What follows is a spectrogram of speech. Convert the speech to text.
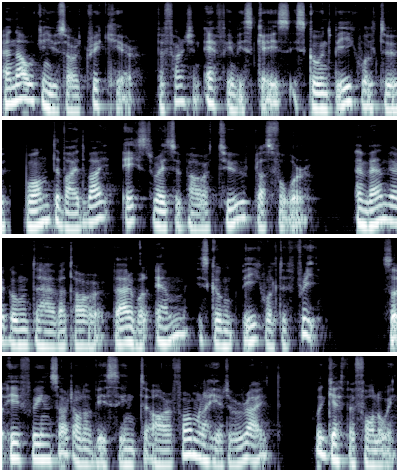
And now we can use our trick here. The function f in this case is going to be equal to 1 divided by x raised to the power 2 plus 4. And then we are going to have that our variable m is going to be equal to 3. So if we insert all of this into our formula here to the right, we get the following.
